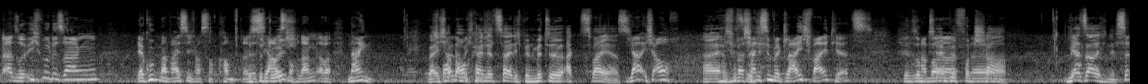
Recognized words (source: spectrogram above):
Also ich würde sagen, ja gut, man weiß nicht, was noch kommt. Das du Jahr ist durch? noch lang, aber nein. Weil ich habe auch keine nicht. Zeit. Ich bin Mitte Akt 2 erst. Ja, ich auch. Ah, ja, ich, wahrscheinlich sind wir gleich weit jetzt. Ich bin so im Tempel von äh, Schar. Mehr sage ich nicht.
